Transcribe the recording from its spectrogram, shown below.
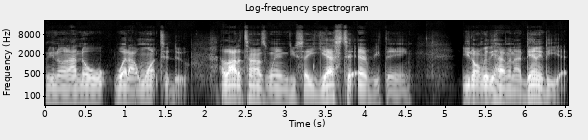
You know, I know what I want to do a lot of times when you say yes to everything, you don't really have an identity yet.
